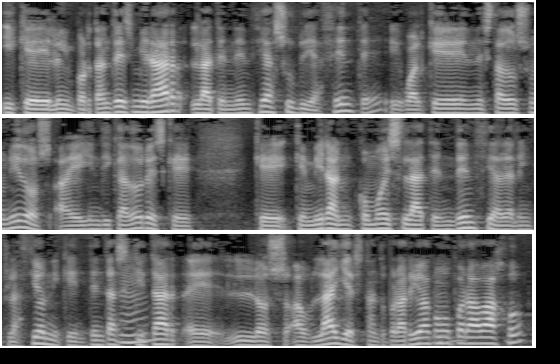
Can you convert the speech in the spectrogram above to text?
y que lo importante es mirar la tendencia subyacente, igual que en Estados Unidos hay indicadores que, que, miran cómo es la tendencia de la inflación y que intentas quitar eh, los outliers tanto por arriba como por abajo,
